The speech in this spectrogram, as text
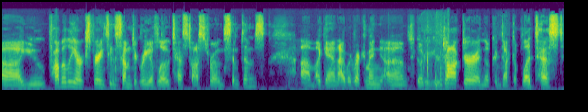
uh, you probably are experiencing some degree of low testosterone symptoms. Um, again, I would recommend uh, to go to your doctor and they'll conduct a blood test.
